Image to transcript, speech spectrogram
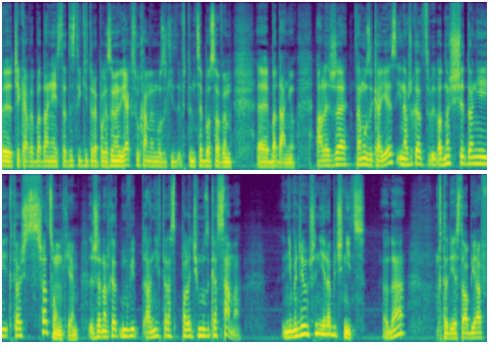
e, ciekawe badania i statystyki, które pokazują, jak słuchamy muzyki w tym cebosowym e, badaniu. Ale że ta muzyka jest i na przykład odnosi się do niej ktoś z szacunkiem, że na przykład mówi, a niech teraz poleci muzyka sama. Nie będziemy przy niej robić nic, prawda? Wtedy jest to objaw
